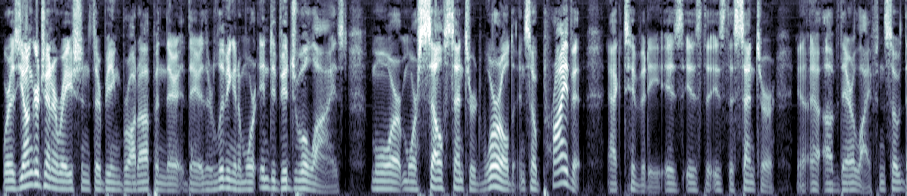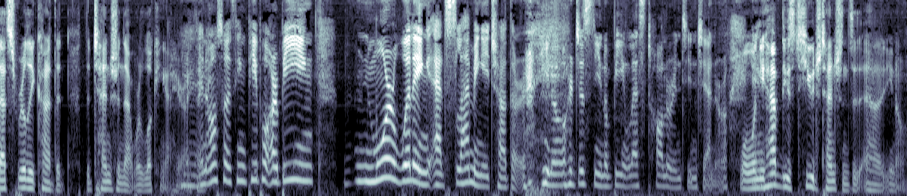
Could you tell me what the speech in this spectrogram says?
Whereas younger generations, they're being brought up and they're they're, they're living in a more individualized, more more self-centered world, and so private activity is is the is the center uh, of their life, and so that's really kind of the the tension that we're looking at here. I think. And also, I think people are being more willing at slamming each other, you know, or just you know being less tolerant in general. well, when you have these huge tensions, uh, you know,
